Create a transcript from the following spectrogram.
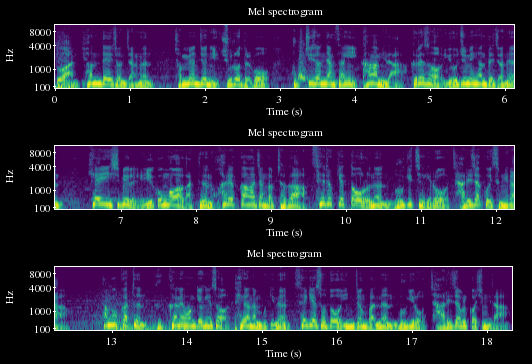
또한 현대의 전장은 전면전이 줄어들고 국지전 양상이 강합니다. 그래서 요즘의 현대전은 K21 105와 같은 화력 강화 장갑차가 새롭게 떠오르는 무기 체계로 자리 잡고 있습니다. 한국 같은 극한의 환경에서 태어난 무기는 세계에서도 인정받는 무기로 자리 잡을 것입니다.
